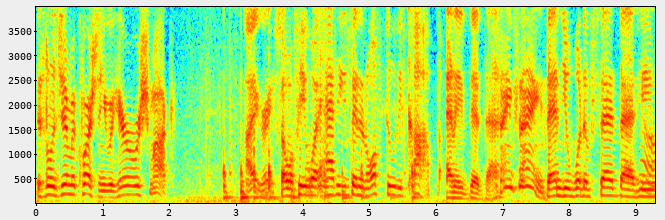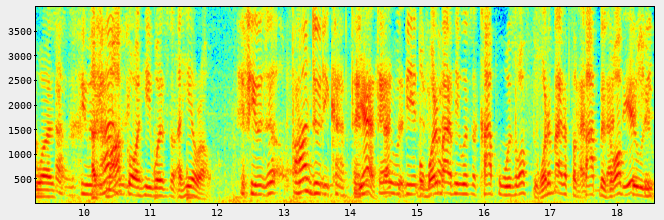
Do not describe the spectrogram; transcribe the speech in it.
it's a legitimate question. You a hero or a schmuck? I agree. So if he were, had he been an off-duty cop and he did that, Same thing. then you would have said that he No, was no, if he a was an schmuck on-duty or he was a hero. If he was an on-duty cop, then, Yes, then it would it. be a But what about if he was a cop who was off? Duty. What about if a That's- cop is off duty, issue.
